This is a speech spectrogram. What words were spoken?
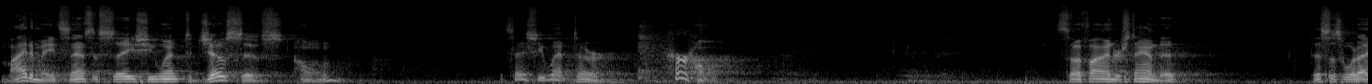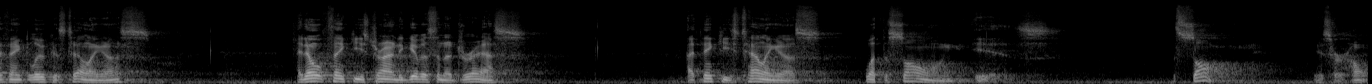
Might have made sense to say she went to Joseph's home. It says she went to her, her home. So, if I understand it, this is what I think Luke is telling us. I don't think he's trying to give us an address. I think he's telling us what the song is. The song is her home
